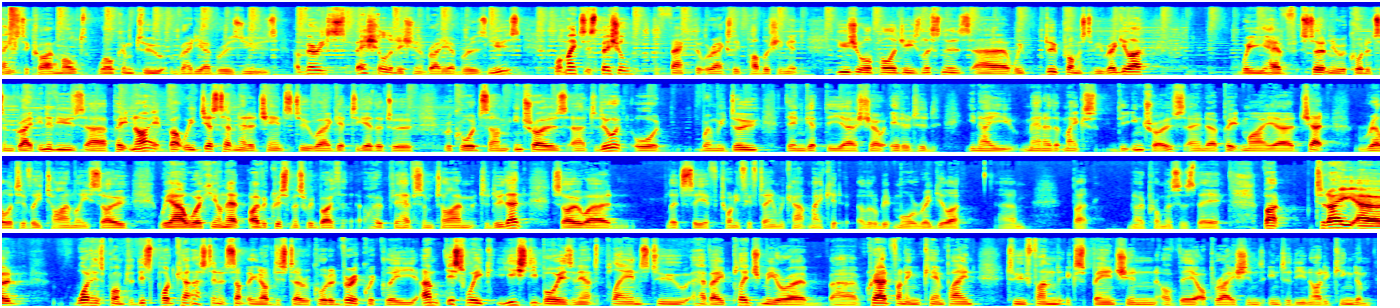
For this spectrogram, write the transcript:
thanks to Cryer Malt. Welcome to Radio Brews News, a very special edition of Radio Brews News. What makes it special? The fact that we're actually publishing it. Usual apologies, listeners. Uh, we do promise to be regular. We have certainly recorded some great interviews, uh, Pete and I, but we just haven't had a chance to uh, get together to record some intros uh, to do it, or when we do, then get the uh, show edited in a manner that makes the intros and uh, Pete and my uh, chat relatively timely. So we are working on that over Christmas. We both hope to have some time to do that. So uh, let's see if 2015 we can't make it a little bit more regular, um, but no promises there. But today, uh, what has prompted this podcast, and it's something I've just uh, recorded very quickly. Um, this week, Yeastie Boys announced plans to have a Pledge Me or a uh, crowdfunding campaign to fund expansion of their operations into the United Kingdom.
